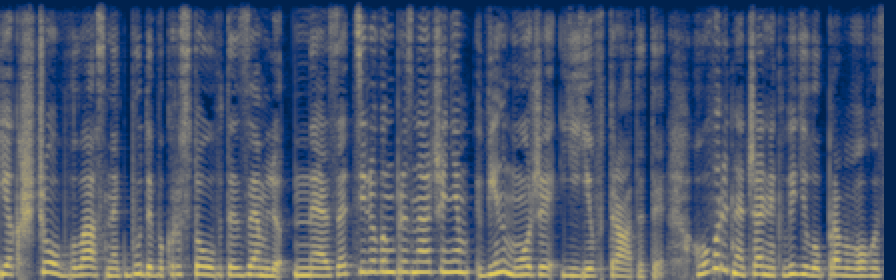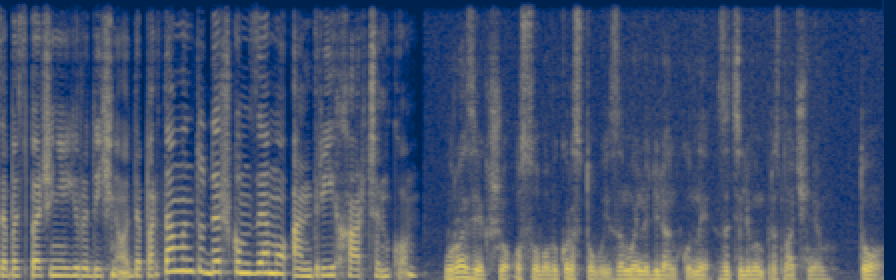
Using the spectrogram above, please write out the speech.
якщо власник буде використовувати землю не за цільовим призначенням, він може її втратити, говорить начальник відділу правового забезпечення юридичного департаменту Держкомзему Андрій Харченко. У разі, якщо особа використовує земельну ділянку не за цільовим призначенням, то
